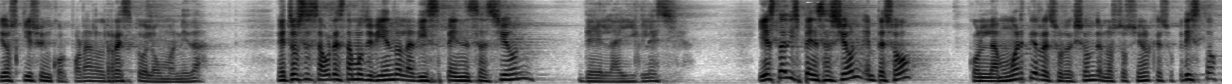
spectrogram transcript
Dios quiso incorporar al resto de la humanidad. Entonces ahora estamos viviendo la dispensación de la iglesia. Y esta dispensación empezó con la muerte y resurrección de nuestro Señor Jesucristo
